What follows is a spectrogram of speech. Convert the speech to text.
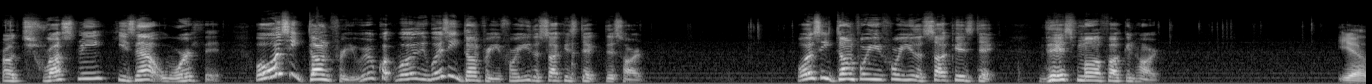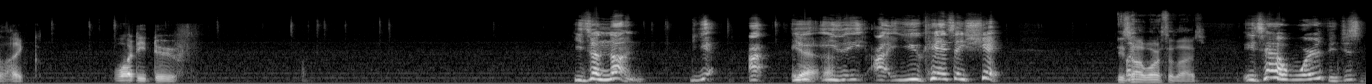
bro. Trust me, he's not worth it. Well, what has he done for you? Real quick, what, what has he done for you for you to suck his dick this hard? What has he done for you for you to suck his dick this motherfucking hard? Yeah, like, what'd he do? He's done nothing. Yeah, I, he, Yeah. he's, he, I, you can't say shit. he's Like- not worth it, lad. He's not worth it. Just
